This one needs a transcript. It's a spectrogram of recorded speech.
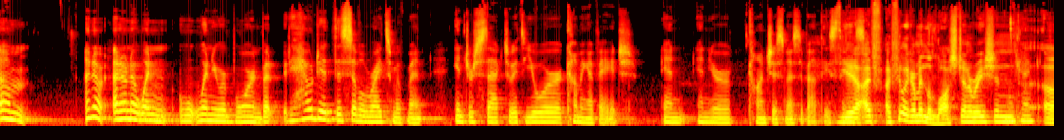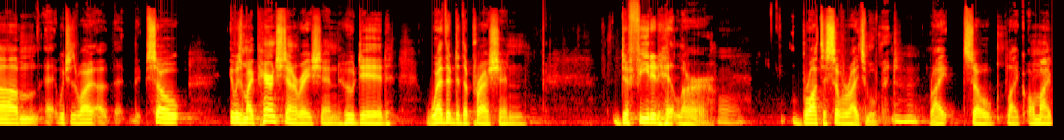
I don't I don't know when when you were born, but how did the civil rights movement intersect with your coming of age and and your consciousness about these things? Yeah, I, f- I feel like I'm in the lost generation, Okay. um, which is why. Uh, so it was my parents' generation who did weathered the depression, defeated Hitler, brought the civil rights movement, right? So like on my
